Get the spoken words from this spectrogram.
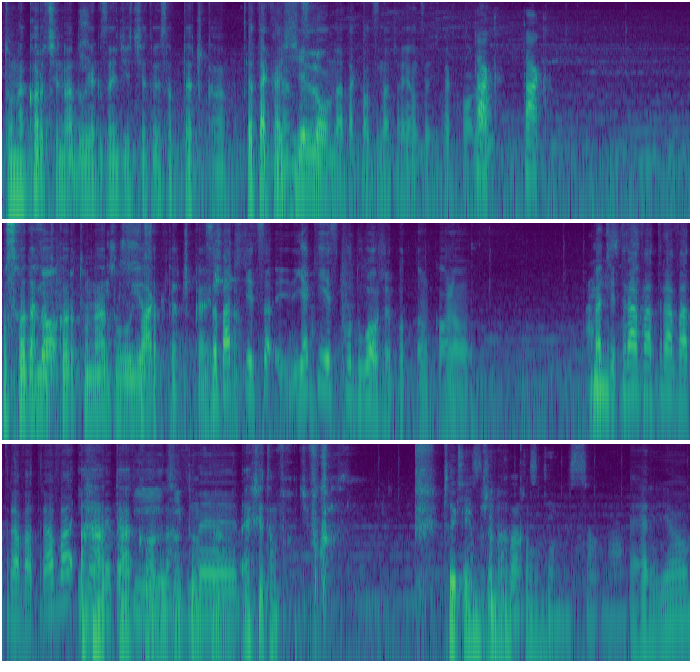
Tu na korcie na dół, jak zajdziecie, to jest apteczka. Ta taka Wnętrza. zielona, taka odznaczająca się ta kola? Tak, tak. Po schodach No, od kortu na dół jest apteczka jeszcze. Zobaczcie, co, jakie jest podłoże pod tą kolą. A Macie trawa, trawa, trawa, trawa i Aha, nagle ta taki kola, dziwny... dobra. A jak się tam wchodzi w ogóle? Czekaj, jest muszę ten naokoło. kort tenisowy? Serio?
